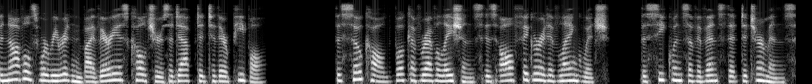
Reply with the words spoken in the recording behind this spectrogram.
The novels were rewritten by various cultures adapted to their people. The so-called Book of Revelations is all figurative language, the sequence of events that determines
